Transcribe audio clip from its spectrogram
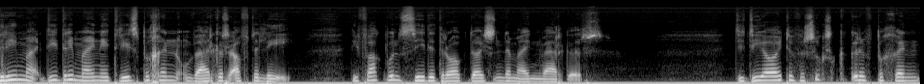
drie, die drie myne het reeds begin om werkers af te lee. Die vakbond sê dit raak duisende mijnwerkers. Die DA het een versoekskrif begin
